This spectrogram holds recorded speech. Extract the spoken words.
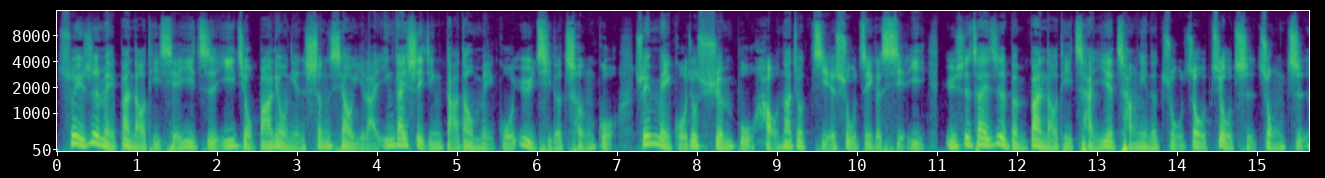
所以日美半导体协议自一九八六年生效以来，应该是已经达到美国预期的成果。所以美国就宣布好，那就。结束这个协议，于是，在日本半导体产业常年的诅咒就此终止。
